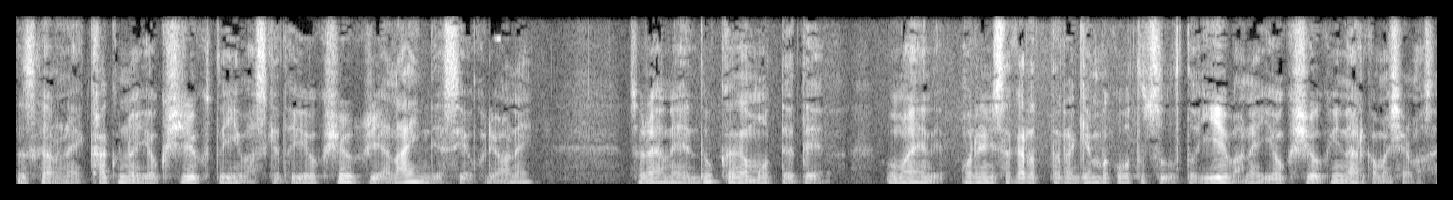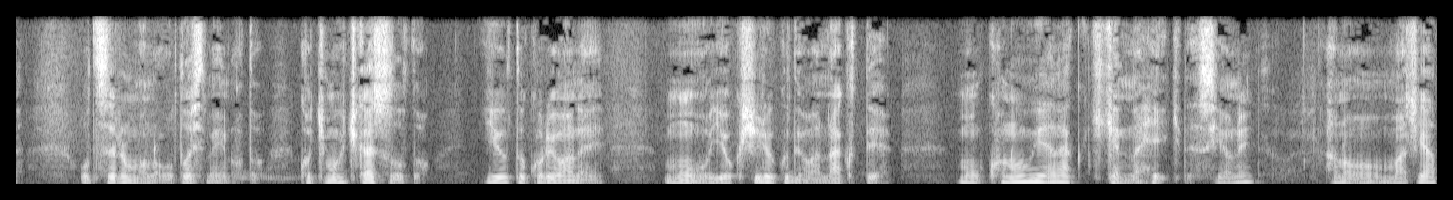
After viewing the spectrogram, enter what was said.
ですからね核の抑止力と言いますけど抑止力じゃないんですよこれはね。それはねどっかが持っててお前俺に逆らったら原爆落とすぞと言えばね抑止力になるかもしれません。落とせるものを落としてみるのとこっちも打ち返すぞというとこれはねもう抑止力ではなくてもうこの上なく危険な兵器ですよね。あの間違っ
